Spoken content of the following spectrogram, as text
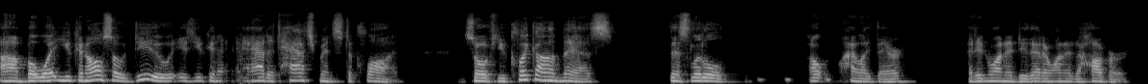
Um, but what you can also do is you can add attachments to Claude. So if you click on this, this little oh highlight there, I didn't want to do that. I wanted to hover.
